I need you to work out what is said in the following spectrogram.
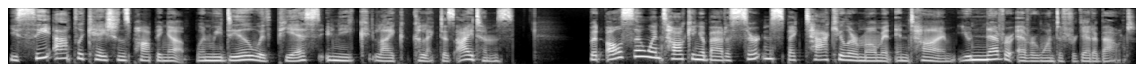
you see applications popping up when we deal with pièces uniques like collector's items. But also when talking about a certain spectacular moment in time you never ever want to forget about.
